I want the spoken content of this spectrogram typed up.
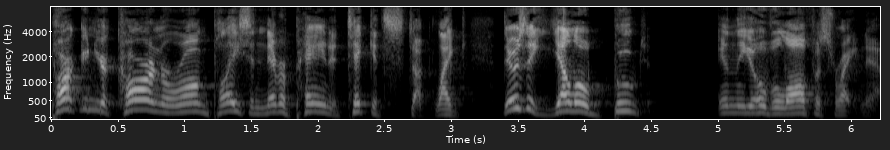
parking your car in the wrong place and never paying a ticket stuck. Like there's a yellow boot in the Oval Office right now.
